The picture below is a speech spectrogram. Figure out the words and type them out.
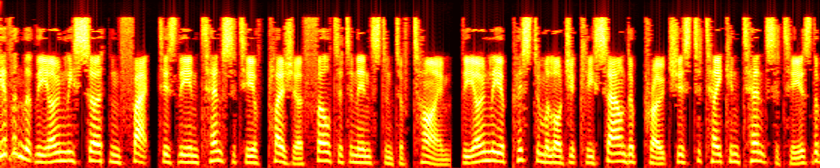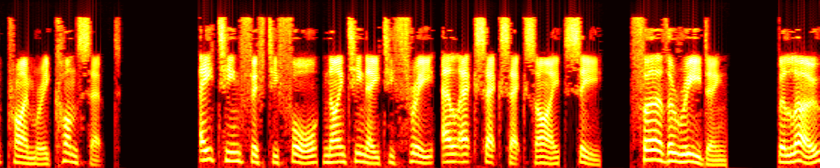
Given that the only certain fact is the intensity of pleasure felt at an instant of time, the only epistemologically sound approach is to take intensity as the primary concept. 1854-1983, LXXXI see further reading below.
